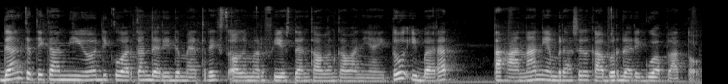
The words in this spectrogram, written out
Dan ketika Neo dikeluarkan dari The Matrix oleh Morpheus dan kawan-kawannya itu ibarat tahanan yang berhasil kabur dari gua Plato.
